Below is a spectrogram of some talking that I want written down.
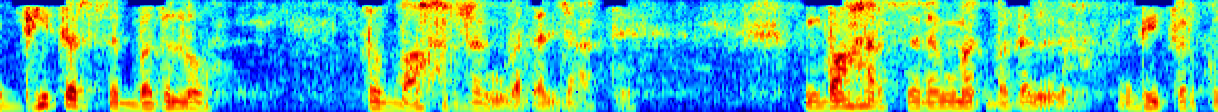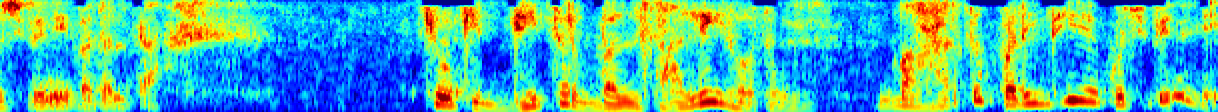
भीतर से बदलो तो बाहर रंग बदल जाते हैं। बाहर से रंग मत बदलना, भीतर कुछ भी नहीं बदलता। क्योंकि भीतर बलशाली हो तुम, बाहर तो परिधि है, कुछ भी नहीं।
